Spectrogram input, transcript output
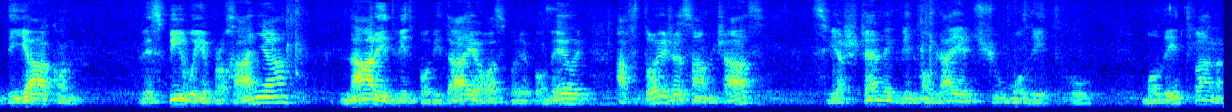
Діакон виспівує прохання, нарід відповідає, Господи помилуй, а в той же сам час священик відмовляє цю молитву. Молитва,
